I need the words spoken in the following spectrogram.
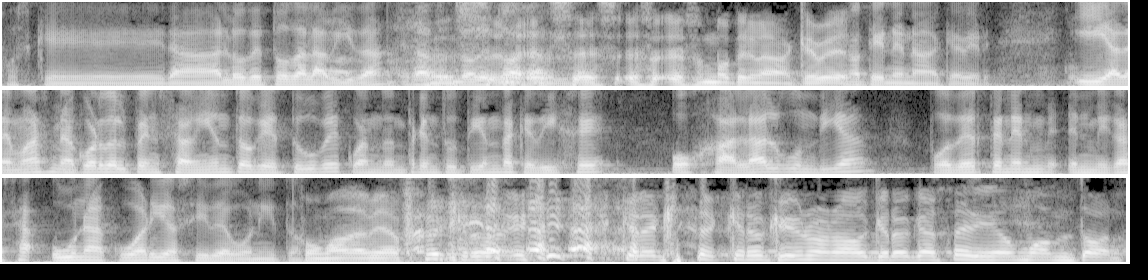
pues que era lo de toda la vida. Era lo de Es- toda la vida. es- es- eso no tiene nada que ver. No tiene nada que ver. Y además me acuerdo el pensamiento que tuve cuando entré en tu tienda que dije, ojalá algún día poder tener en mi casa un acuario así de bonito. Pues madre mía, pues creo, creo que, creo que uno no, creo que has tenido un montón.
